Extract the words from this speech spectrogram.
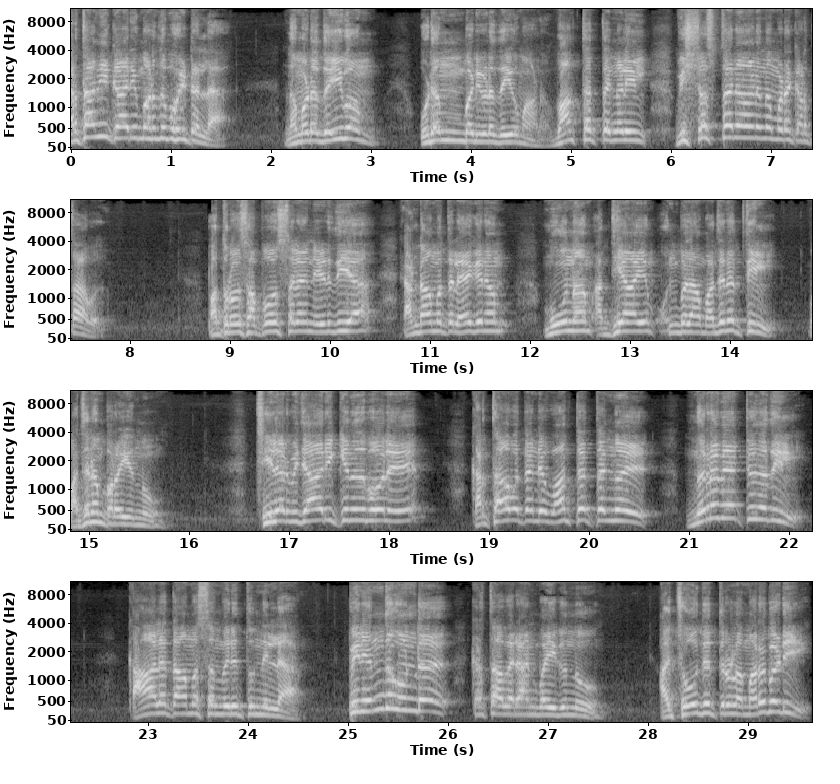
കർത്താവ് ഈ കാര്യം മറന്നുപോയിട്ടല്ല നമ്മുടെ ദൈവം ഉടമ്പടിയുടെ ദൈവമാണ്. വാക്തത്വങ്ങളിൽ വിശ്വസ്തനാണ് നമ്മുടെ കർത്താവ്. പത്രോസ് അപ്പോസ്തലൻ എഴുതിയ രണ്ടാമത്തെ ലേഖനം മൂന്നാം അധ്യായം ഒൻപതാം വചനത്തിൽ വചനം പറയുന്നു. ചിലർ വിചാരിക്കുന്നത് പോലെ കർത്താവ് തന്റെ വാക്തത്വങ്ങൾ നിറവേറ്റുന്നതിൽ കാലതാമസം വരുത്തുന്നില്ല. പിന്നെ എന്തുകൊണ്ട് കർത്താവ് വരാൻ വൈകുന്നു? ആ ചോദ്യത്തിനുള്ള മറുപടി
